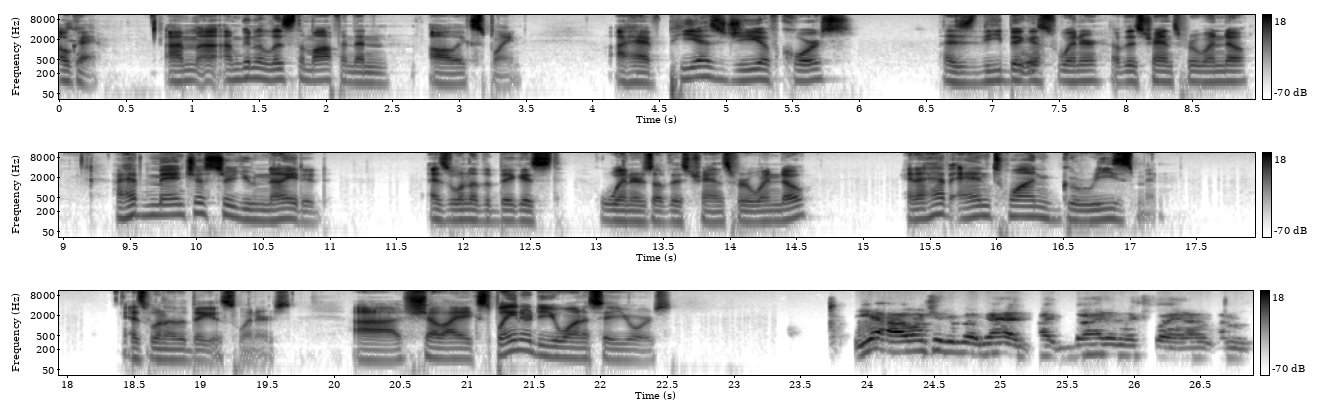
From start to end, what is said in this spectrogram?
Okay, I'm I'm gonna list them off and then I'll explain. I have PSG, of course, as the biggest yeah. winner of this transfer window. I have Manchester United as one of the biggest winners of this transfer window, and I have Antoine Griezmann as one of the biggest winners. Uh, shall I explain, or do you want to say yours? Yeah, I want you to go. Go ahead. Go ahead and explain. I'm, I'm,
